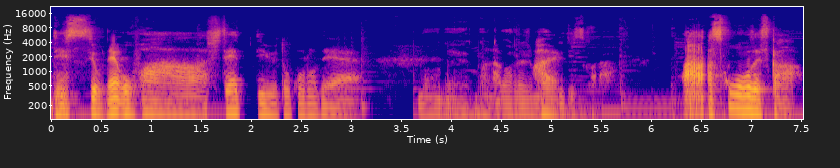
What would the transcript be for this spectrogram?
ですよね。オファーしてっていうところで。もうね、まあ断られるわけですから。ああ、そうですか。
